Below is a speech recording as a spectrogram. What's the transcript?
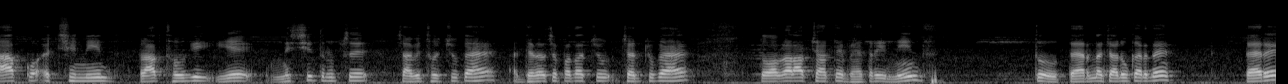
आपको अच्छी नींद प्राप्त होगी, ये निश्चित रूप से साबित हो चुका है, अध्ययनों से पता चल चुका है। तो अगर आप चाहते हैं बेहतरीन नींद तो तैरना चालू कर दें। तैरे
